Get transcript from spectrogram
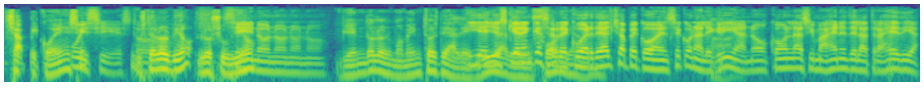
Chapecoense, Uy, sí, esto... ¿usted los vio? ¿Los subió? Sí, no, no, no, no. Viendo los momentos de alegría. Y ellos quieren que se recuerde al Chapecoense con alegría, ah. no con las imágenes de la tragedia.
